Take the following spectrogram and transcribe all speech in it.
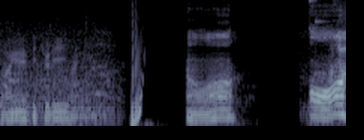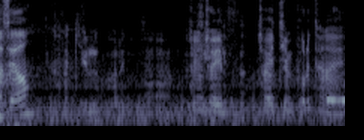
사랑해 디큐리. 어. 어. 안녕하세요. 가다 기름 넣고 가라 진짜. 지금 저희? 저희 팀 포르테나의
